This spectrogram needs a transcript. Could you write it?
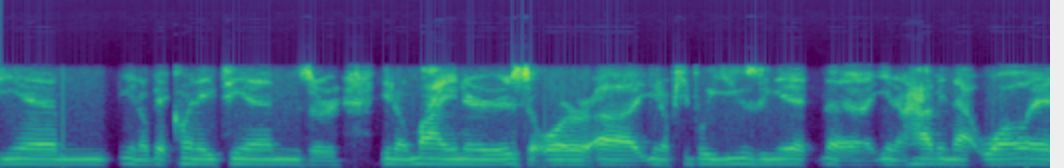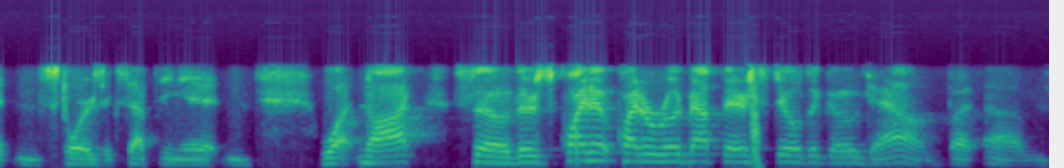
ATM, you know, Bitcoin ATMs or, you know, miners or, uh, you know, people using it, uh, you know, having that wallet and stores accepting it and whatnot. So there's quite a, quite a roadmap there still to go down. But, um,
